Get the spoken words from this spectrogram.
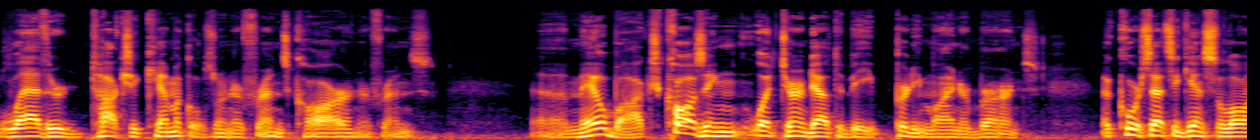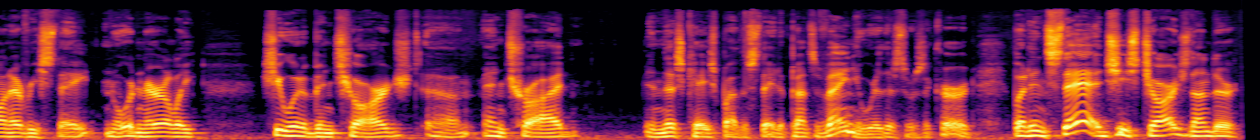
lathered toxic chemicals on her friend's car and her friend's uh, mailbox, causing what turned out to be pretty minor burns. Of course, that's against the law in every state, and ordinarily she would have been charged um, and tried, in this case by the state of Pennsylvania, where this was occurred. But instead, she's charged under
